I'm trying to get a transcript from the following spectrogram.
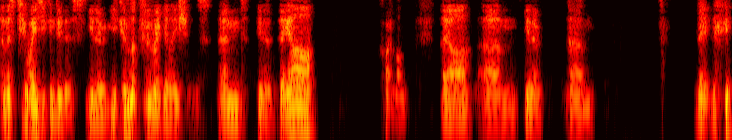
and there's two ways you can do this. You know, you can look through regulations, and you know they are quite long. They are, um, you know, they,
